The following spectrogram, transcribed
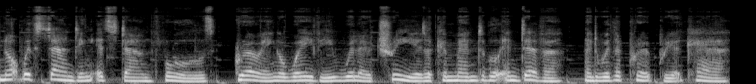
Notwithstanding its downfalls, growing a wavy willow tree is a commendable endeavor, and with appropriate care,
